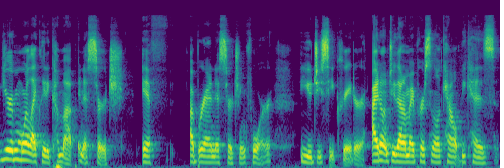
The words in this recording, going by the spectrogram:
you're more likely to come up in a search if a brand is searching for a UGC creator. I don't do that on my personal account because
